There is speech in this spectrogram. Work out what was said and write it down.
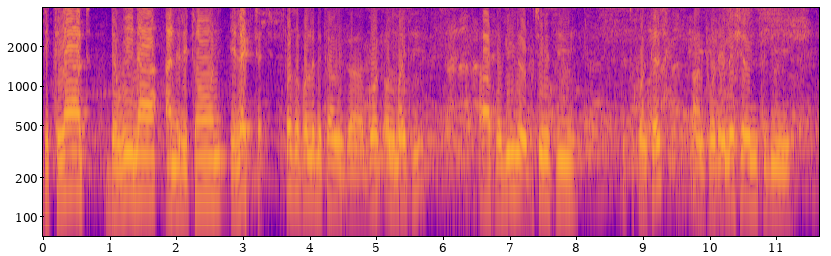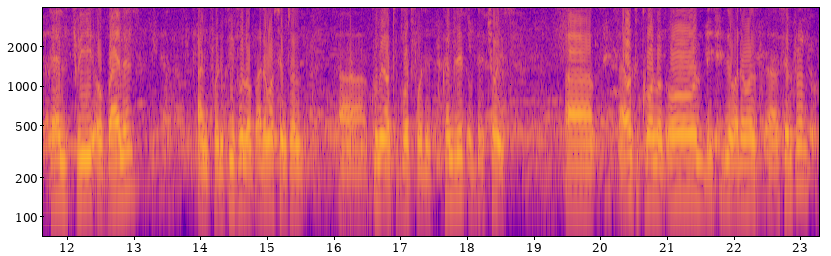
declared the winner and returned elected. First of all, let me thank uh, God Almighty uh, for giving me the opportunity to contest and for the election to be held free of violence and for the people of Adama Central uh, coming out to vote for the candidate of their choice. Uh, I want to call on all the citizens of Adama uh, Central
